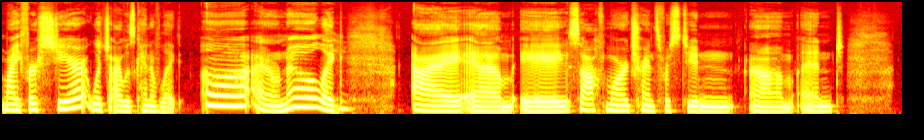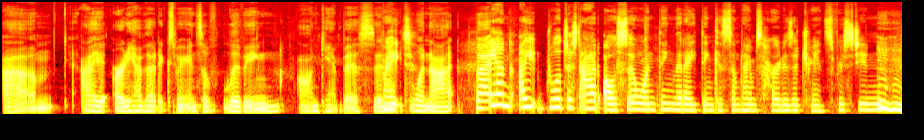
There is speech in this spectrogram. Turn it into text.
my first year which i was kind of like uh i don't know like i am a sophomore transfer student um, and um, I already have that experience of living on campus and Right. whatnot. But And I will just add also one thing that I think is sometimes hard as a transfer student Mm-hmm.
